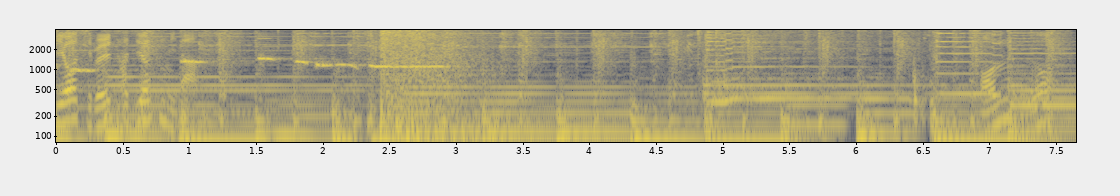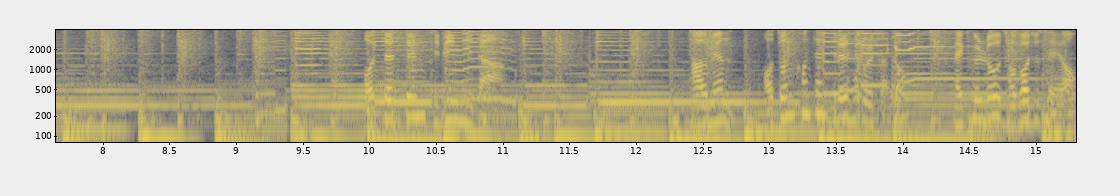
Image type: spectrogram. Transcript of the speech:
드디어 집을 다 지었습니다. 언, 노. 어쨌든 집입니다. 다음엔 어떤 컨텐츠를 해볼까요? 댓글로 적어주세요.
